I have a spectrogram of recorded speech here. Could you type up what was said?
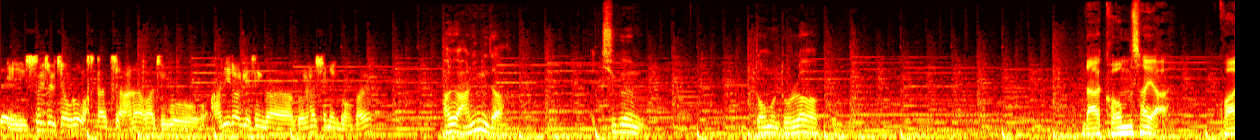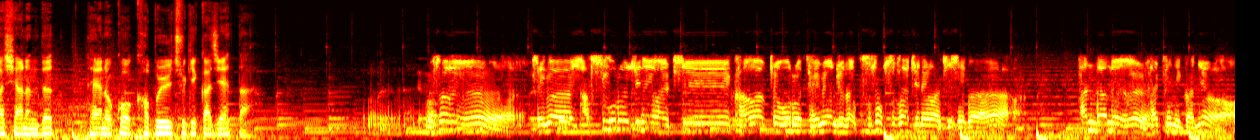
이 실질적으로 와닿지 않아가지고 안일하게 생각을 하시는 건가요? 아유, 아닙니다. 지금 너무 놀라갖고. 나 검사야. 과시하는 듯 대놓고 겁을 주기까지 했다. 우선은 제가 약식으로 진행할지 강압적으로 대면 조사 구속 수사 진행할지 제가 판단을 할 테니까요.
